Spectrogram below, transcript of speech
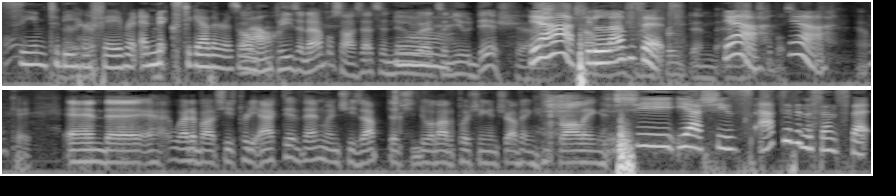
seem to be her good. favorite, and mixed together as well. Oh, peas and applesauce. That's a new. Yeah. That's a new dish. uh, yeah, she loves it. Fruit and, and yeah, vegetables. yeah. Okay. And uh, what about? She's pretty active then when she's up. Does she do a lot of pushing and shoving and crawling? She, yeah, she's active in the sense that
